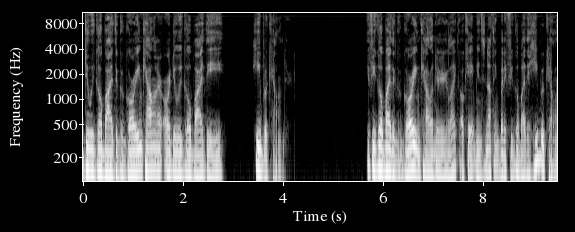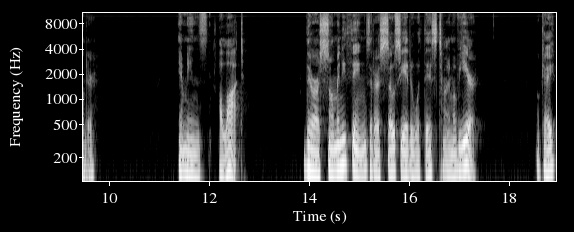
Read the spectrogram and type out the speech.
Do we go by the Gregorian calendar or do we go by the Hebrew calendar? If you go by the Gregorian calendar, you're like, okay, it means nothing. But if you go by the Hebrew calendar, it means a lot. There are so many things that are associated with this time of year. Okay.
